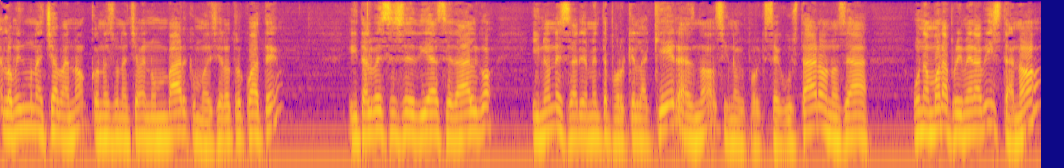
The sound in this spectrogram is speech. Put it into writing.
lo mismo una chava, ¿no? Conoce una chava en un bar, como decía el otro cuate, y tal vez ese día se da algo, y no necesariamente porque la quieras, ¿no? Sino porque se gustaron, o sea, un amor a primera vista, ¿no?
